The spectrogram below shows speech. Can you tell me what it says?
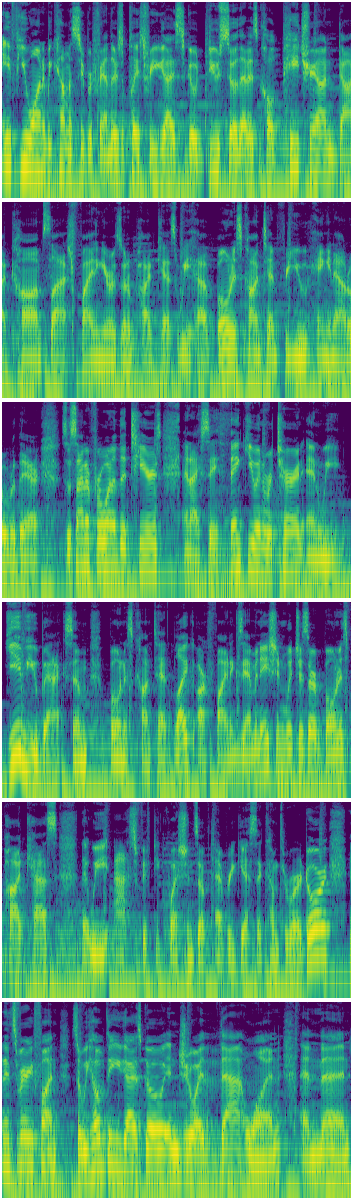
if you want to become a super fan, there's a place for you guys to go do so. That is called patreon.com slash finding Arizona podcast. We have bonus content for you hanging out over there. So sign up for one of the tiers and I say thank you in return and we give you back some bonus content like our fine examination, which is our bonus podcast that we ask 50 questions of every guest that come through our door. And it's very fun. So we hope that you guys go enjoy that one. And then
